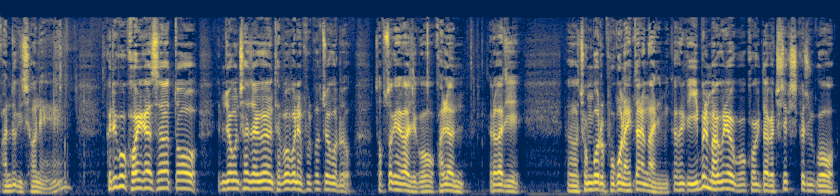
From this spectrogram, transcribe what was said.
관두기 전에. 그리고 거기 가서 또 임종훈 차장은 대법원에 불법적으로 접속해가지고 관련 여러 가지 어, 정보를 보거나 했다는 거 아닙니까? 그러니까 입을 막으려고 거기다가 취직시켜주고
